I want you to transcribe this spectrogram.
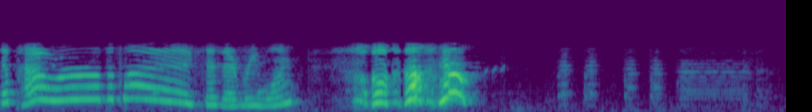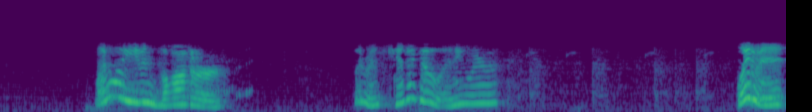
The power of the flag, says everyone. Oh, oh, no! Why do I even bother? Wait a minute, can't I go anywhere? Wait a minute.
